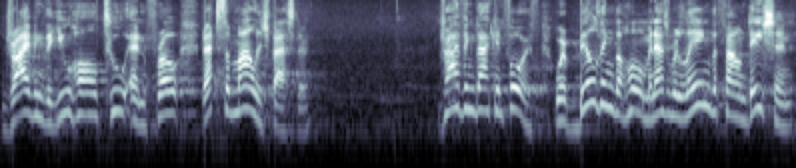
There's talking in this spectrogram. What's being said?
driving the U-Haul to and fro, that's the mileage, Pastor. Driving back and forth. We're building the home, and as we're laying the foundation,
